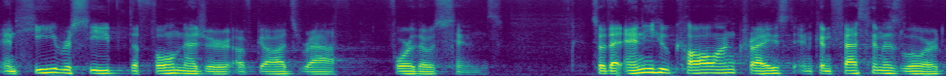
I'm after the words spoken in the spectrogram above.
and he received the full measure of God's wrath for those sins, so that any who call on Christ and confess him as Lord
